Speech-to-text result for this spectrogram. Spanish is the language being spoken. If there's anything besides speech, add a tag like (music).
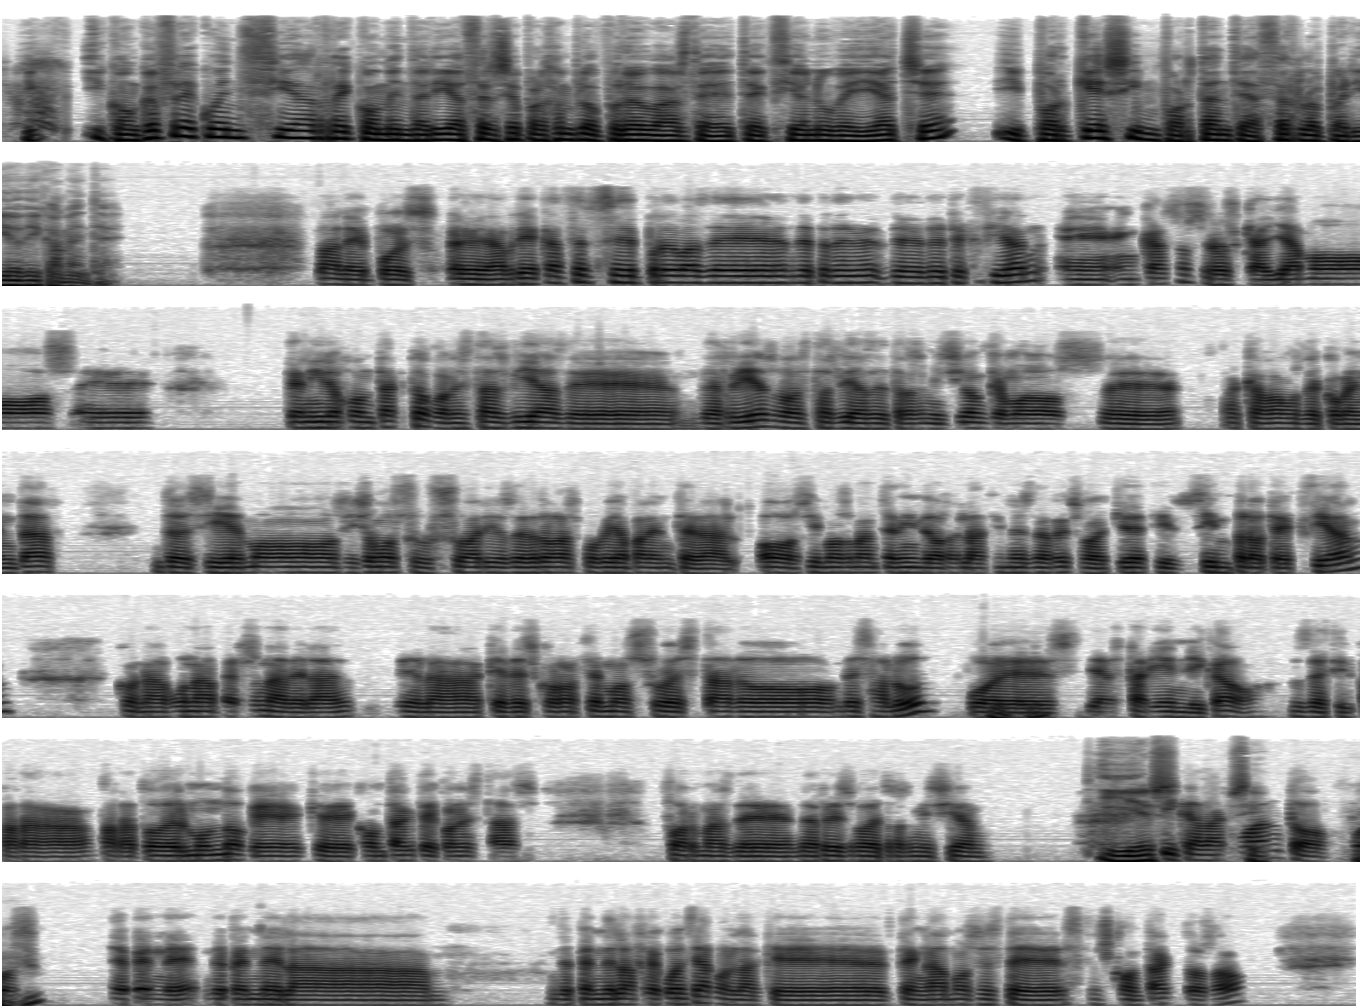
¿Y, y con qué frecuencia recomendaría hacerse, por ejemplo, pruebas de detección VIH y por qué es importante hacerlo periódicamente? Vale, pues eh, habría que hacerse pruebas de, detección eh, en casos en los que hayamos eh, tenido contacto con estas vías de, riesgo, estas vías de transmisión que hemos acabamos de comentar. Entonces, si hemos, si somos usuarios de drogas por vía parenteral o si hemos mantenido relaciones de riesgo, quiere decir sin protección, con alguna persona de la, de la que desconocemos su estado de salud, pues ya estaría indicado. Es decir, para, para todo el mundo que, que contacte con estas formas de, riesgo de transmisión. ¿Y, es, ¿Y cada cuánto? Pues depende, depende la depende la frecuencia con la que tengamos este, estos contactos, ¿no?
